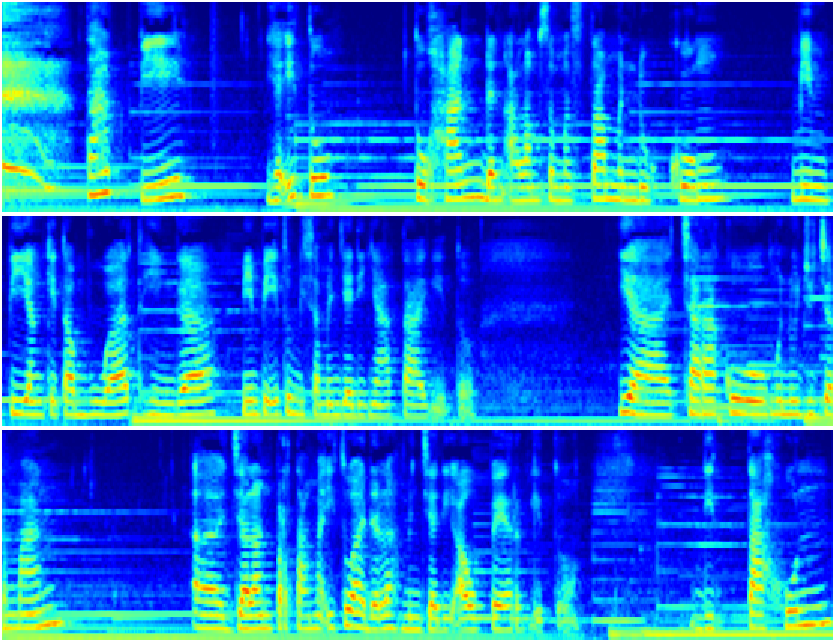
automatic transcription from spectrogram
Tapi ya itu Tuhan dan alam semesta mendukung mimpi yang kita buat hingga mimpi itu bisa menjadi nyata gitu. Ya, caraku menuju Jerman uh, jalan pertama itu adalah menjadi au pair gitu. Di tahun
